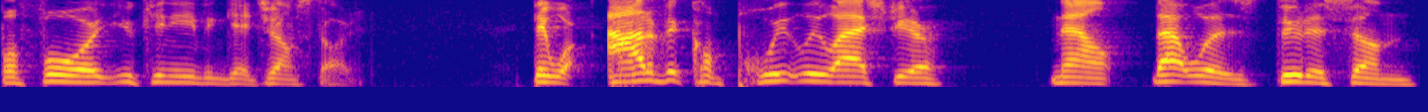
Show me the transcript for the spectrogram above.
before you can even get jump started. They were out of it completely last year. Now, that was due to some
